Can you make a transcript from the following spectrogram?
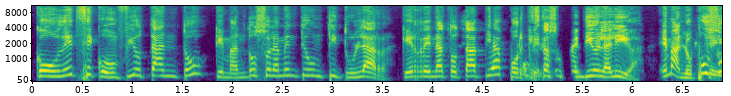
Coudet se confió tanto que mandó solamente un titular, que es Renato Tapia, porque Tapia. está suspendido en la liga. Es más, lo puso Sí,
